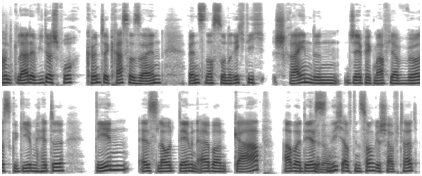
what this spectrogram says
Und klar, der Widerspruch könnte krasser sein, wenn es noch so einen richtig schreienden JPEG Mafia Verse gegeben hätte, den es laut Damon Albarn gab, aber der genau. es nicht auf den Song geschafft hat.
